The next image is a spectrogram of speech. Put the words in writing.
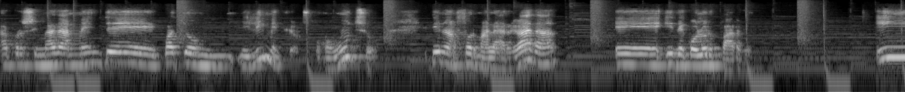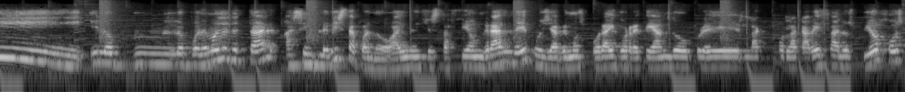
aproximadamente 4 milímetros, como mucho. Tiene una forma alargada eh, y de color pardo. Y, mm, lo, podemos detectar a simple vista cuando hay una infestación grande, pues ya vemos por ahí correteando por la, por la cabeza los piojos.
